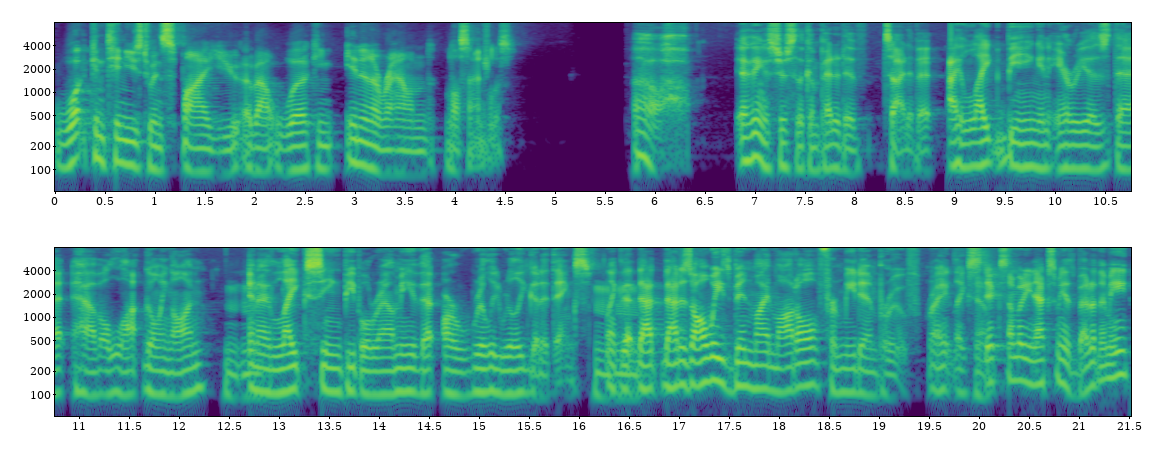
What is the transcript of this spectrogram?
What continues to inspire you about working in and around Los Angeles? Oh, I think it's just the competitive side of it. I like being in areas that have a lot going on, mm-hmm. and I like seeing people around me that are really, really good at things. Like that. Mm-hmm. That that has always been my model for me to improve. Right? Like stick somebody next to me that's better than me.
